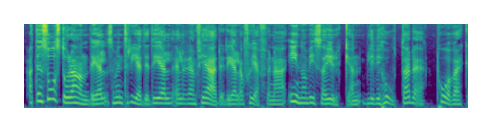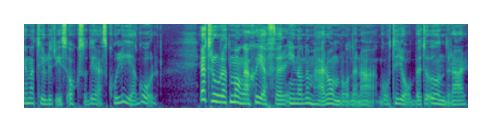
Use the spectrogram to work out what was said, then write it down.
Att en så stor andel som en tredjedel eller en fjärdedel av cheferna inom vissa yrken blivit hotade påverkar naturligtvis också deras kollegor. Jag tror att många chefer inom de här områdena går till jobbet och undrar,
